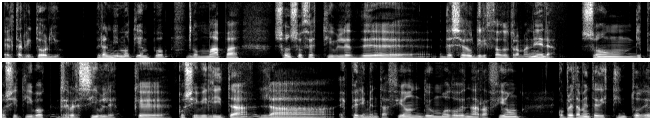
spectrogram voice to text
el territorio. Pero al mismo tiempo, los mapas son susceptibles de, ser utilizados de otra manera. Son dispositivos reversibles que posibilita la experimentación de un modo de narración completamente distinto de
